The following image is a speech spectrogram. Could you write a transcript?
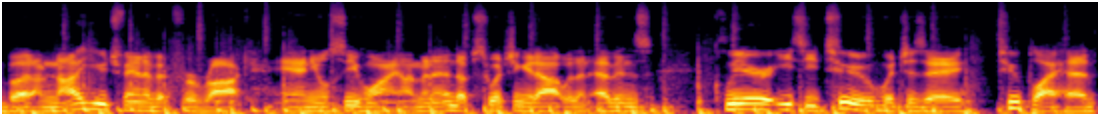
but I'm not a huge fan of it for rock and you'll see why. I'm gonna end up switching it out with an Evans Clear EC2, which is a two ply head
